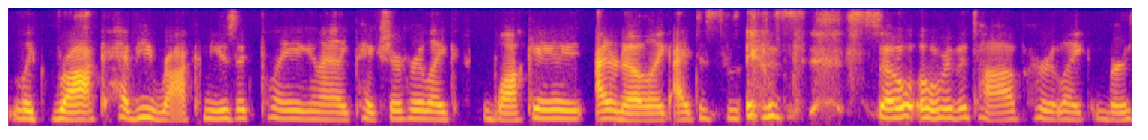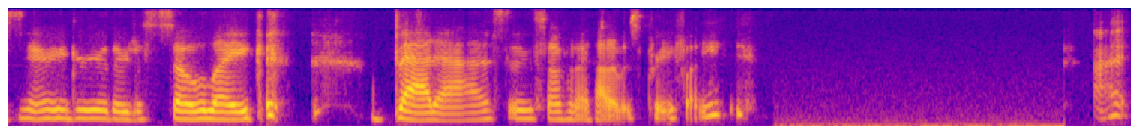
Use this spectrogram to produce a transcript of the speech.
like rock heavy rock music playing, and I like picture her like walking. I don't know, like I just it was so over the top. Her like mercenary gear, they're just so like badass and stuff, and I thought it was pretty funny. I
